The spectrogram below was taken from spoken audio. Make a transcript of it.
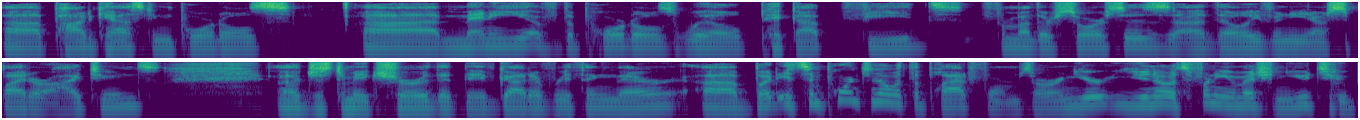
uh, podcasting portals uh, many of the portals will pick up feeds from other sources. Uh, they'll even, you know, spider iTunes uh, just to make sure that they've got everything there. Uh, but it's important to know what the platforms are. And you're, you know, it's funny you mentioned YouTube.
